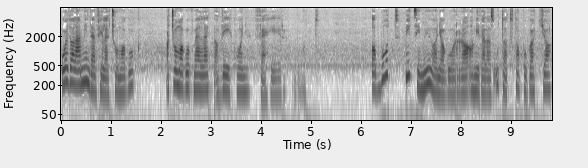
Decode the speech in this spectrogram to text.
Oldalán mindenféle csomagok, a csomagok mellett a vékony, fehér bot. A bot pici műanyagorra, amivel az utat tapogatja,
